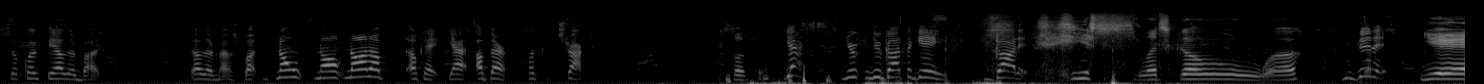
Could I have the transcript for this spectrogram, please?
So click the other button. The other mouse button. No, no, not up. Okay, yeah, up there. Click extract. Yes, you you got the game. Got it. yes, let's go. Uh, You did it. yeah.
